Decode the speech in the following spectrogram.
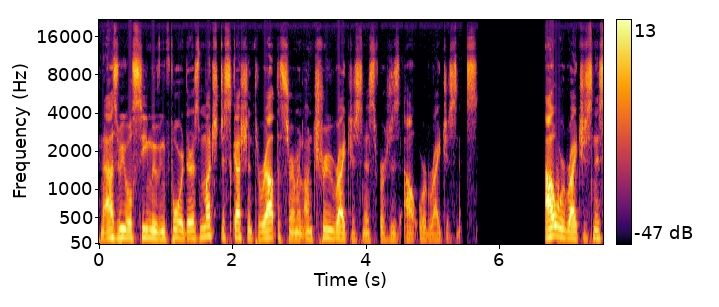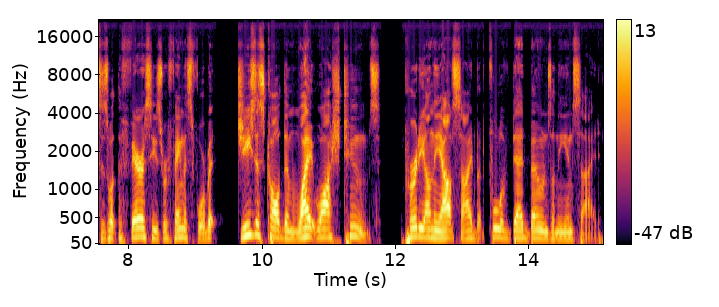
And as we will see moving forward, there is much discussion throughout the sermon on true righteousness versus outward righteousness. Outward righteousness is what the Pharisees were famous for, but Jesus called them whitewashed tombs, pretty on the outside, but full of dead bones on the inside.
